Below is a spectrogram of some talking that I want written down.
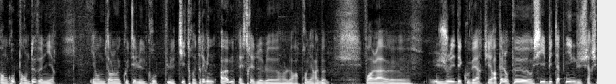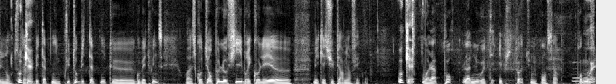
en groupe en devenir. Et on- nous allons écouter le groupe, le titre Driving Home, extrait de le- leur premier album. Voilà, euh, jolie découverte. Il rappelle un peu aussi Beat Happening, je cherchais le nom tout Ok. à l'heure. Beat Happening, plutôt Beat Happening que Go. Ouais, ce côté un peu lofi, bricolé, euh, mais qui est super bien fait. Quoi. Ok. Voilà pour la nouveauté. Et puis toi, tu nous conserves, Ouais,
